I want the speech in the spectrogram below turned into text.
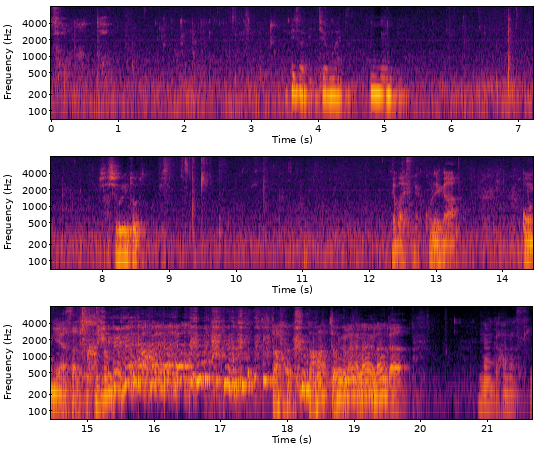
そうなんだ。ピザめっちゃうまいなうん。久しぶりに食べた。ピザやばいですね。これがオンエアされる だ黙っちゃった なななんかなんか話す。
